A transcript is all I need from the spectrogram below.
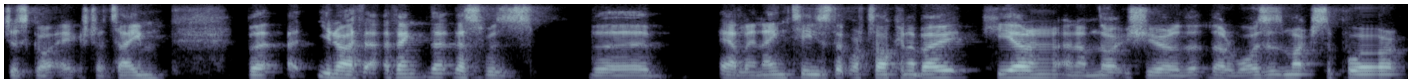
just got extra time. But uh, you know, I, th- I think that this was the early 90s that we're talking about here, and I'm not sure that there was as much support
